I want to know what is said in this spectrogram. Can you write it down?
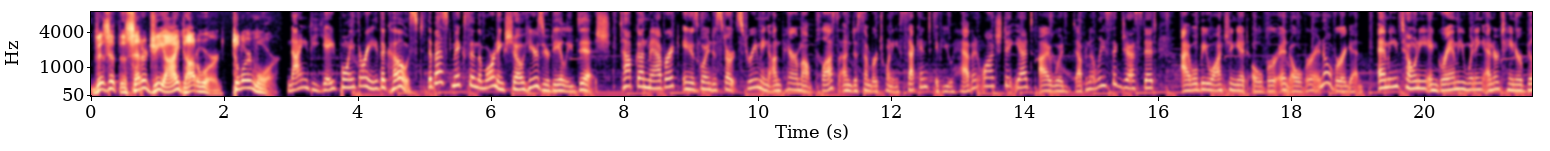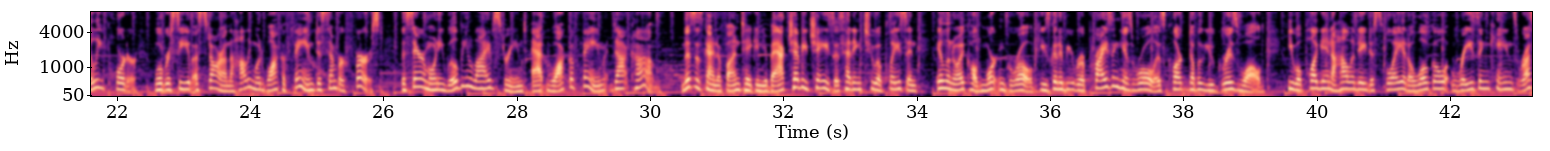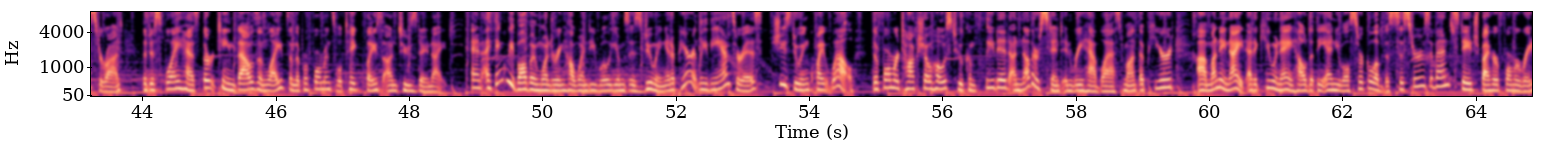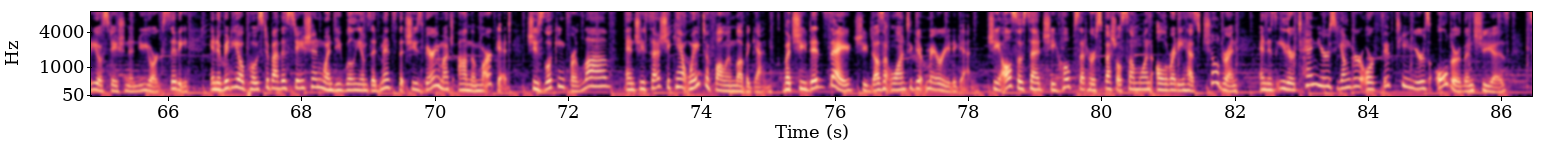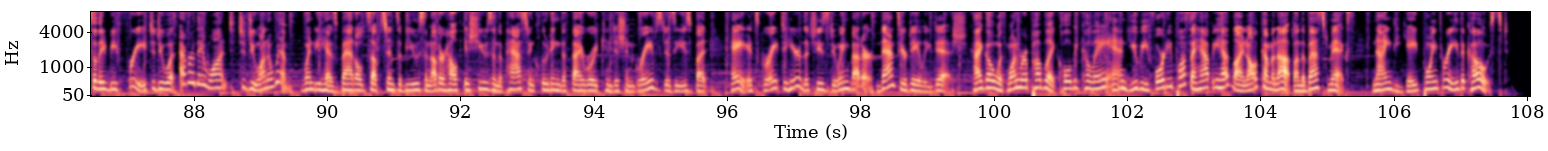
Visit thecentergi.org to learn more. 98.3 The Coast. The best mix in the morning show. Here's your daily dish. Top Gun Maverick is going to start streaming on Paramount Plus on December 22nd. If you haven't watched it yet, I would definitely suggest it. I will be watching it over and over and over again. Emmy, Tony, and Grammy winning entertainer Billy Porter will receive a star on the Hollywood Walk of Fame December 1st. The ceremony will be live streamed at walkoffame.com. This is kind of fun, taking you back. Chevy Chase is heading to a place in Illinois called Morton Grove. He's going to be reprising his role as Clark W. Griswold. He will plug in a holiday display at a local Raising Cane's restaurant. The display has 13,000 lights, and the performance will take place on Tuesday night. And I think we've all been wondering how Wendy Williams is doing, and apparently the answer is she's doing quite well. The former talk show host who completed another stint in rehab last month appeared uh, Monday night at a Q&A held at the annual Circle of the Sisters event staged by her former radio station in New York City. In a video posted by the station, Wendy Williams admits that she's very much on the market. She's looking for love, and she says she can't wait to fall in love again. But she did say she doesn't want to get married again. She also said she hopes that her special someone already has children and is either 10 years younger or 15 years older than she is, so they'd be free to do whatever they want to do on a whim. Wendy has battled substance abuse and other health issues in the past, including the thyroid condition Graves' disease, but hey, it's great to hear that she's doing better. That's your daily dish. Kygo with One Republic, Colbie Caillat, and UB40, plus a happy headline all coming up on the best mix 98.3 The Coast.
